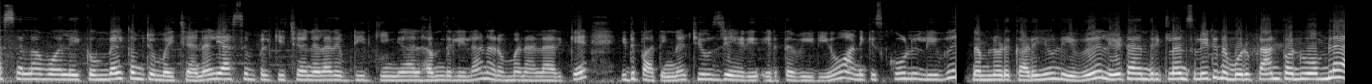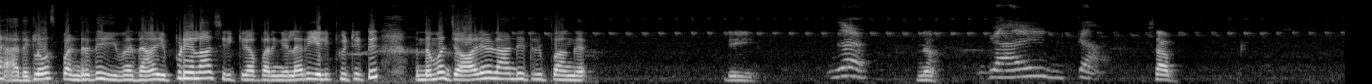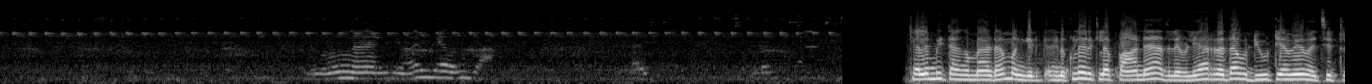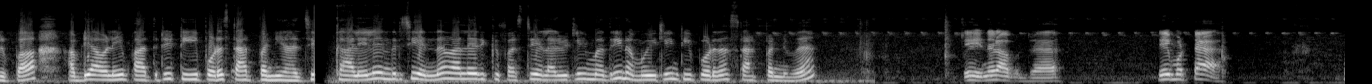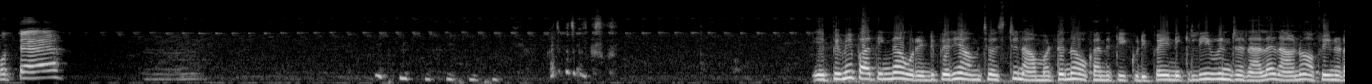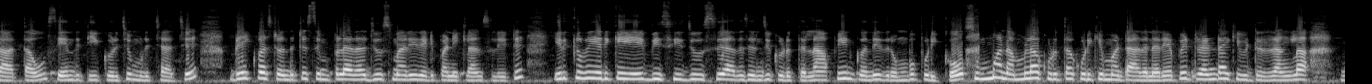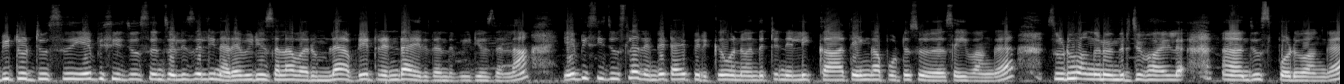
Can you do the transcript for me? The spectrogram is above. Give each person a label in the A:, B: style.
A: அஸ்ஸலாமு அலைக்கும் welcome to my channel யா சிம்பிள் கிச்சன் எல்லோரும் எப்படி இருக்கீங்க? அல்ஹம்துலில்லா நான் ரொம்ப நல்லா இருக்கேன். இது பார்த்தீங்கன்னா டியூஸ்டே எடுத்த வீடியோ அன்னைக்கு ஸ்கூலு லீவு நம்மளோட கடையும் லீவு லேட்டாக எழுந்திரிக்கலாம்னு சொல்லிட்டு நம்ம ஒரு பிளான் பண்ணுவோம்ல? அதை க்ளோஸ் பண்ணுறது இவ தான் எப்படியெல்லாம் சிரிக்கிறா பாருங்க. எல்லாரும் எழுப்பி விட்டுட்டு அந்த அம்மா ஜாலியாக விளாண்டுட்டு இருப்பாங்க. டேய். என்ன? கிளம்பிட்டாங்க மேடம். அங்கே இருக்க எனக்குள்ளே இருக்கல பானை. அதில் விளையாடுறத அவள் டியூட்டியாகவே வச்சிட்ருப்பா அப்படியே அவளையும் பார்த்துட்டு டீ போட ஸ்டார்ட் பண்ணியாச்சு. காலையில் எந்திரிச்சு என்ன வேலை இருக்குது ஃபஸ்ட்டு எல்லார் வீட்லேயும் மாதிரி நம்ம வீட்லேயும் டீ போட தான் ஸ்டார்ட் பண்ணுவேன்.
B: ஏய் என்னடா பண்ற? ஏய் மொட்டை. மொட்டை.
A: எப்பயுமே பார்த்தீங்கன்னா அவங்க ரெண்டு பேரையும் அமுச்சு வச்சுட்டு நான் மட்டும்தான் உட்காந்து டீ குடிப்பேன். இன்றைக்கி லீவுன்றனால நானும் அஃப்ரீனோட அத்தாவும் சேர்ந்து டீ குடித்து முடிச்சாச்சு. பிரேக்ஃபாஸ்ட் வந்துட்டு சிம்பிளாக ஏதாவது ஜூஸ் மாதிரி ரெடி பண்ணிக்கலாம்னு சொல்லிட்டு இருக்கவே இருக்க ஏபிசி ஜூஸு அதை செஞ்சு கொடுத்துடலாம். அஃப்ரீனுக்கு வந்து இது ரொம்ப பிடிக்கும். சும்மா நம்மளாக கொடுத்தா குடிக்க மாட்டேன். அதை நிறைய பேர் ட்ரெண்டாக்கி விட்டுடுறாங்களா? பீட்ரூட் ஜூஸு ஏபிசி ஜூஸுன்னு சொல்லி சொல்லி நிறைய வீடியோஸ் எல்லாம் வரும்ல? அப்படியே ட்ரெண்ட் ஆயிடுது அந்த வீடியோஸ் எல்லாம். ஏபிசி ஜூஸில் ரெண்டு டைப் இருக்குது ஒன்று வந்துட்டு நெல்லிக்காய் தேங்காய் போட்டு சு செய்வாங்க. சுடுவாங்கன்னு வந்துருச்சு வாயில். ஜூஸ் போடுவாங்க.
